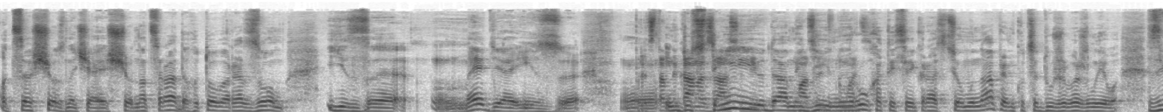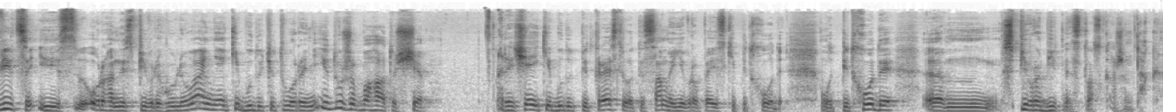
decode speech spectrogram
Оце що означає, що Нацрада готова разом із е, медіа, із е, індустрією да, медійною рухатися якраз в цьому напрямку. Це дуже важливо. Звідси і органи співрегулювання, які будуть утворені, і дуже багато ще. Речей, які будуть підкреслювати саме європейські підходи, от підходи ем, співробітництва, скажімо так.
